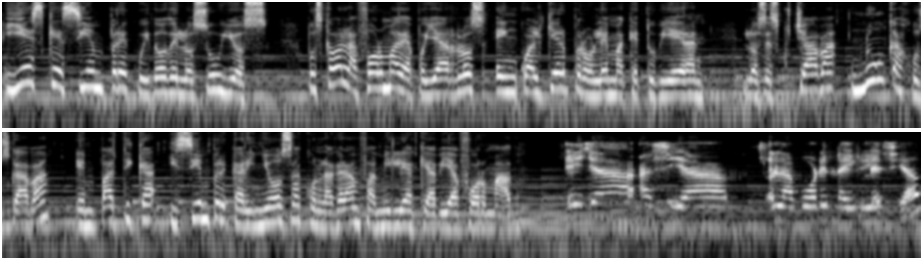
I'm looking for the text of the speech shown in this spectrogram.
Y es que siempre cuidó de los suyos. Buscaba la forma de apoyarlos en cualquier problema que tuvieran. Los escuchaba, nunca juzgaba, empática y siempre cariñosa con la gran familia que había formado. Ella hacía labor en la iglesia,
